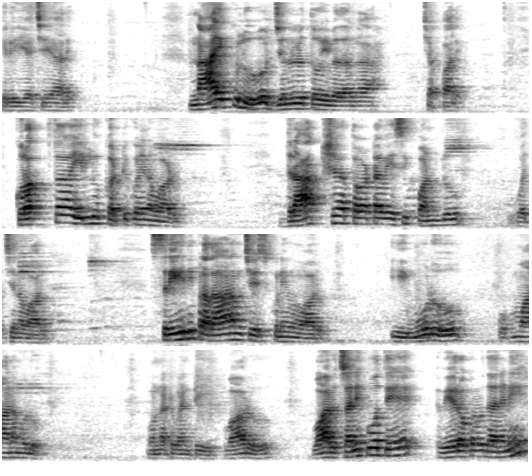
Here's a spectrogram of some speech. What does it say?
తెలియచేయాలి. నాయకులు జనులతో ఈ విధంగా చెప్పాలి. క్రొత్త ఇల్లు కట్టుకునేవాడు వాడు ద్రాక్ష తోట వేసి పండ్లు వచ్చినవారు శ్రీని స్త్రీని ప్రదానం చేసుకునేవారు ఈ మూడు ఉపమానములు ఉన్నటువంటి వారు వారు చనిపోతే వేరొకరు దానిని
